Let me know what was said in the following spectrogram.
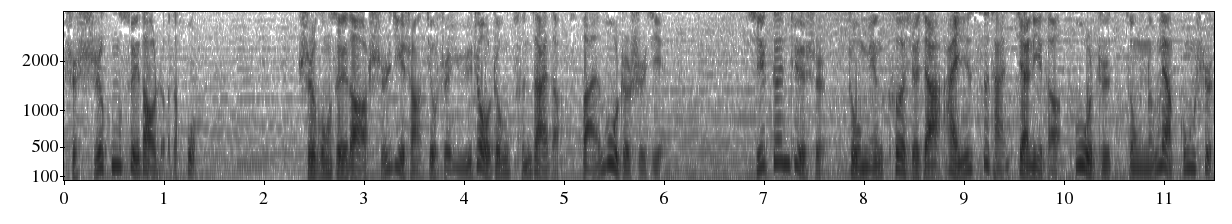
是时空隧道惹的祸，时空隧道实际上就是宇宙中存在的反物质世界。其根据是著名科学家爱因斯坦建立的物质总能量公式。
